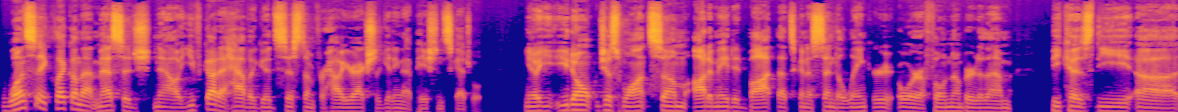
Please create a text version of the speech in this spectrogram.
once they click on that message now you've got to have a good system for how you're actually getting that patient scheduled. You know you, you don't just want some automated bot that's going to send a link or, or a phone number to them because the uh,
